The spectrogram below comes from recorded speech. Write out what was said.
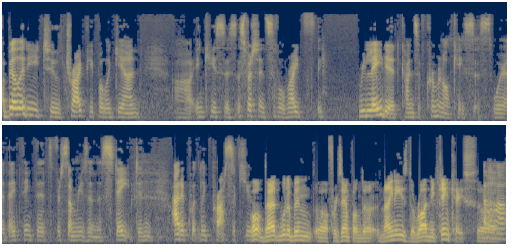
ability to try people again uh, in cases, especially in civil rights related kinds of criminal cases where they think that for some reason the state didn't adequately prosecute. Well, that would have been, uh, for example, in the 90s, the Rodney King case. Uh, Uh-huh.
